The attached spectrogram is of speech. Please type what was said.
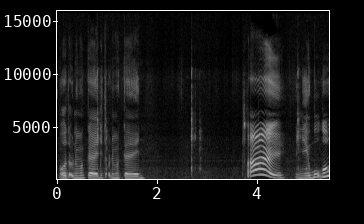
Oh, tak boleh makan. Dia tak boleh makan. Hai. Menyebuk kau.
